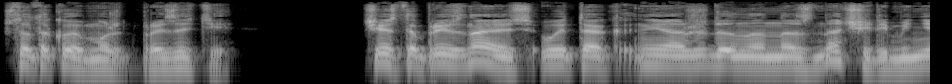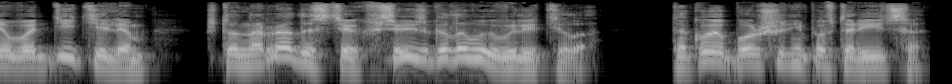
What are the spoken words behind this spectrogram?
что такое может произойти. Честно признаюсь, вы так неожиданно назначили меня водителем, что на радостях все из головы вылетело. Такое больше не повторится.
